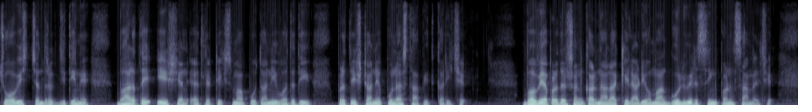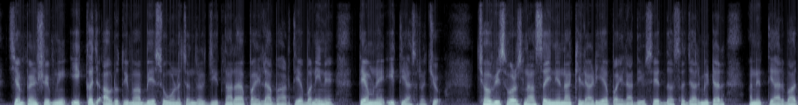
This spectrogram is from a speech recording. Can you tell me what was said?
ચોવીસ ચંદ્રક જીતીને ભારતે એશિયન એથ્લેટિક્સમાં પોતાની વધતી પ્રતિષ્ઠાને પુનઃસ્થાપિત કરી છે. ભવ્ય પ્રદર્શન કરનારા ખેલાડીઓમાં ગુલવીર સિંહ પણ સામેલ છે. ચેમ્પિયનશિપની એક જ આવૃત્તિમાં બે સુવર્ણચંદ્રક જીતનારા પહેલા ભારતીય બનીને તેમણે ઇતિહાસ રચ્યો. છવ્વીસ વર્ષના સૈન્યના ખેલાડીએ પહેલા દિવસે દસ હજાર મીટર અને ત્યારબાદ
